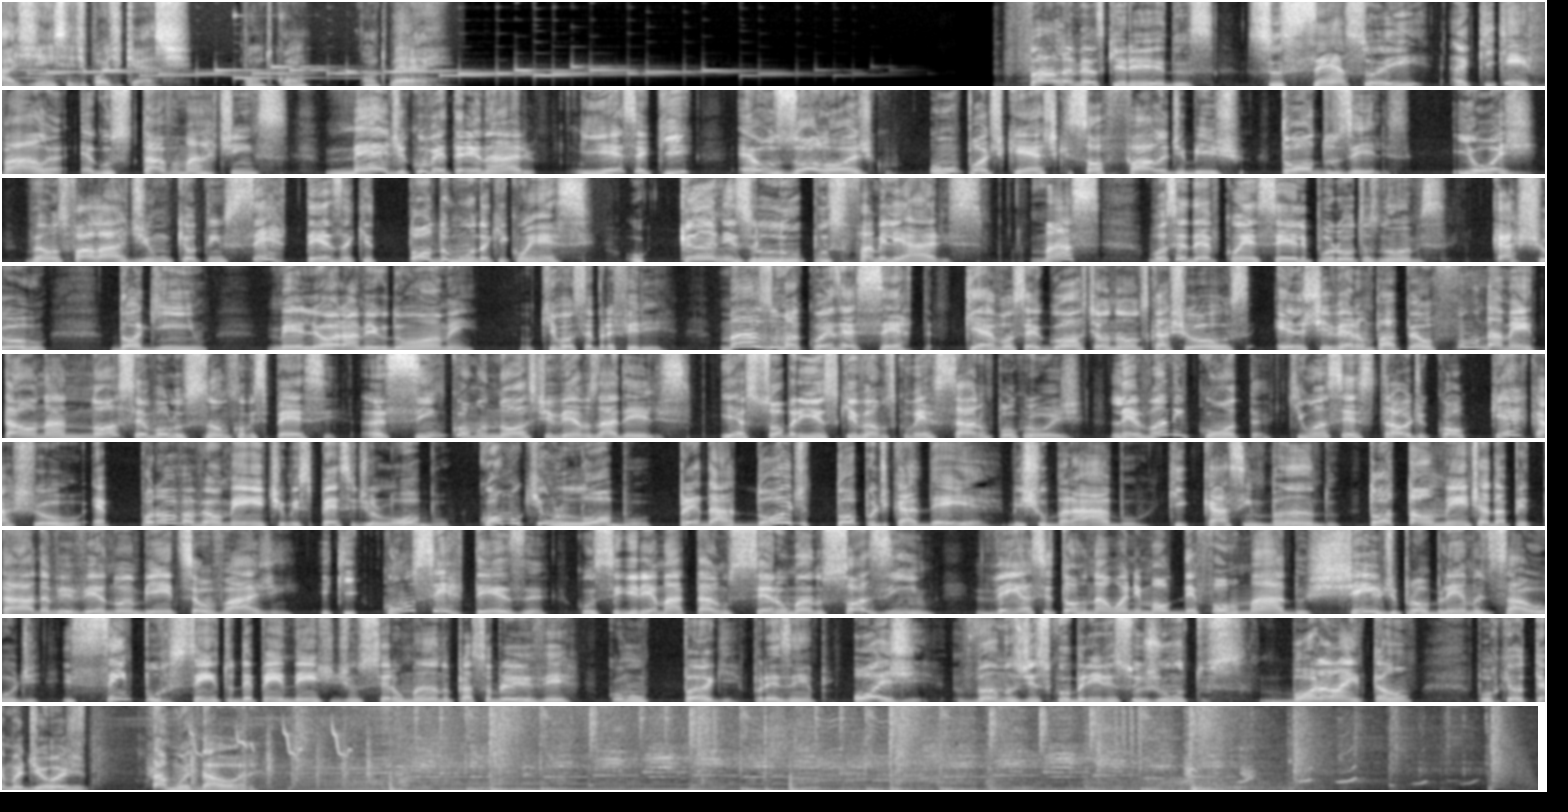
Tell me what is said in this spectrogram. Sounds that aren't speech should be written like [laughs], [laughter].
agenciadepodcast.com.br. Fala, meus queridos! Sucesso aí! Aqui quem fala é Gustavo Martins, médico veterinário. E esse aqui é o Zoológico, um podcast que só fala de bicho, todos eles. E hoje vamos falar de um que eu tenho certeza que todo mundo aqui conhece: o Canis lupus familiares. Mas você deve conhecer ele por outros nomes: cachorro, doguinho, melhor amigo do homem, o que você preferir. Mas uma coisa é certa: quer você goste ou não dos cachorros, eles tiveram um papel fundamental na nossa evolução como espécie, assim como nós tivemos na deles. E é sobre isso que vamos conversar um pouco hoje. Levando em conta que o ancestral de qualquer cachorro é provavelmente uma espécie de lobo, como que um lobo, predador de topo de cadeia, bicho brabo, que caça em bando, totalmente adaptado a viver no ambiente selvagem, e que com certeza conseguiria matar um ser humano sozinho, veio a se tornar um animal deformado, cheio de problemas de saúde e 100% dependente de um ser humano para sobreviver, como um pug, por exemplo. Hoje vamos descobrir isso juntos. Bora lá então, porque o tema de hoje tá muito da hora.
